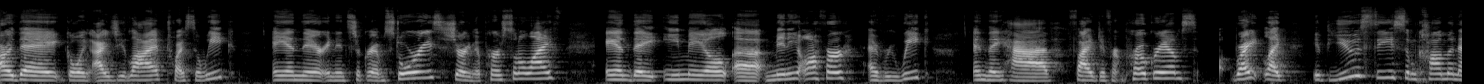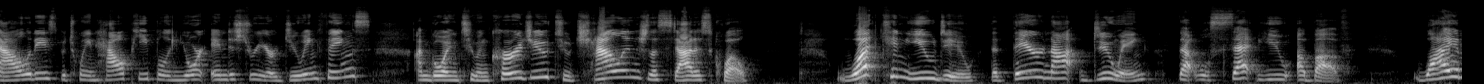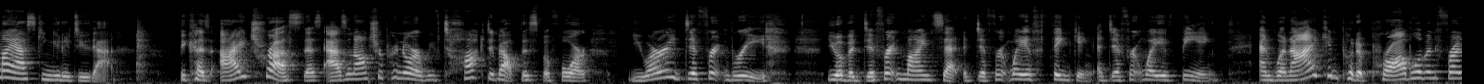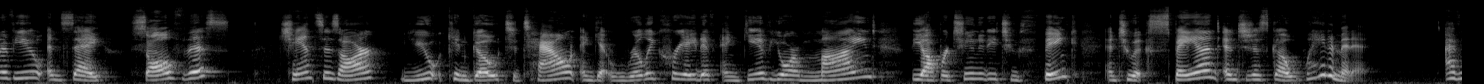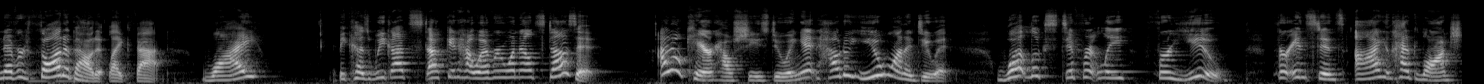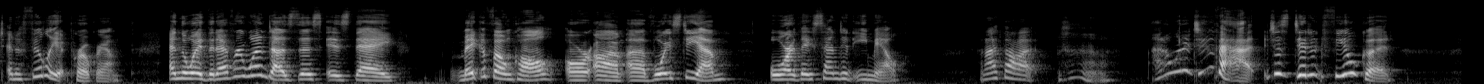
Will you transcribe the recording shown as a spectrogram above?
Are they going IG live twice a week and they're in Instagram stories sharing their personal life and they email a mini offer every week? and they have five different programs, right? Like if you see some commonalities between how people in your industry are doing things, I'm going to encourage you to challenge the status quo. What can you do that they're not doing that will set you above? Why am I asking you to do that? Because I trust that as an entrepreneur, we've talked about this before, you are a different breed. You have a different mindset, a different way of thinking, a different way of being. And when I can put a problem in front of you and say, solve this, chances are you can go to town and get really creative and give your mind the opportunity to think and to expand and to just go, wait a minute, I've never thought about it like that. Why? Because we got stuck in how everyone else does it. I don't care how she's doing it. How do you want to do it? What looks differently for you? For instance, I had launched an affiliate program. And the way that everyone does this is they make a phone call or um, a voice DM or they send an email. And I thought, hmm, I don't want to do that. It just didn't feel good.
